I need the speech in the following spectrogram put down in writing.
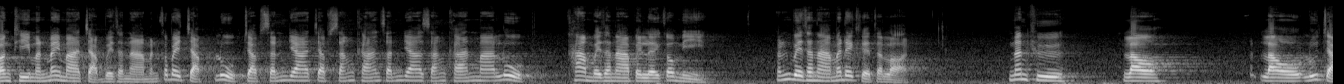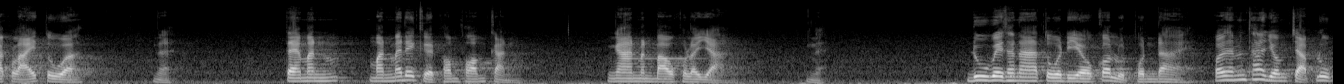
บางทีมันไม่มาจับเวทนา มันก็ไปจับรูป จับสัญญา จับสังขาร สัญญาสังขารมารูป ข้ามเวทนาไปเลยก็มีนั้นเวทนาไม่ได้เกิดตลอด นั่นคือเราเรารู้จักหลายตัวนะ แต่มันมันไม่ได้เกิดพร้อม ๆกัน งานมันเบาคนละอย่างนะดูเวทนาตัวเดียวก็หลุดพ้นได้ เพราะฉะนั้นถ้าโยมจับรูป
